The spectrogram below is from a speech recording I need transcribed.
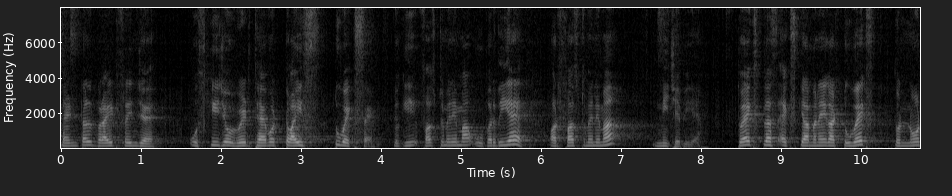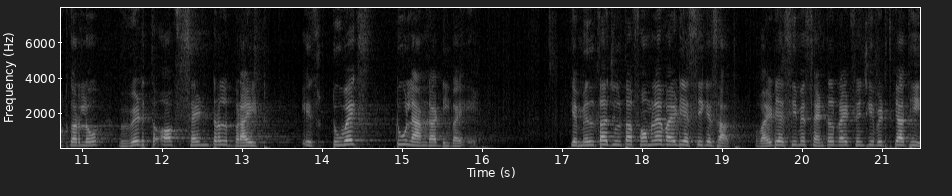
सेंट्रल ब्राइट फ्रिंज है उसकी जो विड्थ है वो ट्वाइस टू एक्स है, क्योंकि फ़र्स्ट मिनिमा ऊपर भी है और फ़र्स्ट मिनिमा नीचे भी है। तो x प्लस एक्स क्या बनेगा? 2x तो नोट कर लो width of central bright is 2x two lambda D by a ये मिलता जुलता फॉर्मूला है वाईडीएससी के साथ। वाईडीएससी में सेंट्रल ब्राइट फ्रिंज की विड्थ क्या थी?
